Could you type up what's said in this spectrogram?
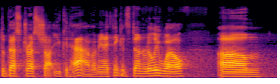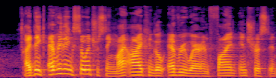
the best dress shot you could have i mean i think it's done really well um, I think everything's so interesting. My eye can go everywhere and find interest in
